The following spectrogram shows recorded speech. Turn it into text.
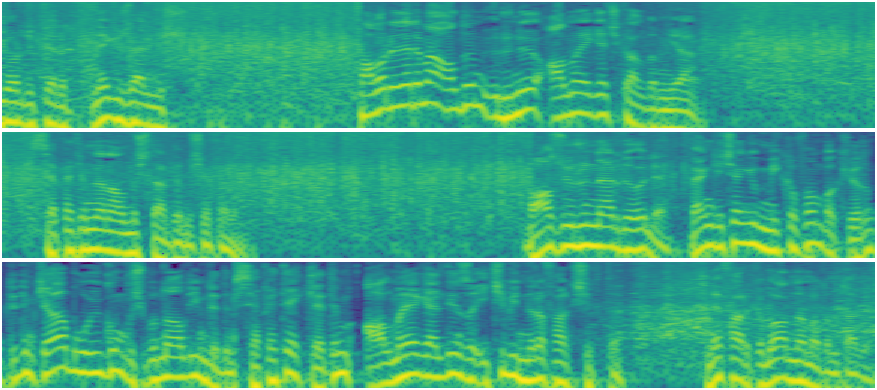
gördüklerim. Ne güzelmiş. Favorilerime aldığım ürünü almaya geç kaldım ya. Sepetimden almışlar demiş efendim. Bazı ürünler de öyle. Ben geçen gün mikrofon bakıyorum. Dedim ki ya bu uygunmuş bunu alayım dedim. Sepete ekledim. Almaya geldiğin zaman 2000 lira fark çıktı. Ne farkı bu anlamadım tabii.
